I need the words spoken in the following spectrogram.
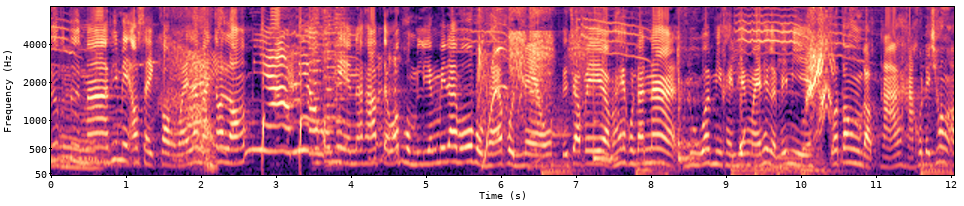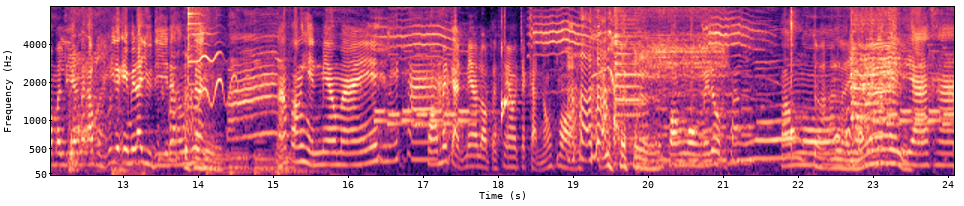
ตื่นตื่นมาพี่เมย์เอาใส่กล่องไว้แล้วมันก็ร้องเมียวเมียวผมเห็นนะครับ แต่ว่าผมเลี้ยงไม่ได้เพราะว่าผมแพ้ขนแมวเดี๋ยวจะเอาไปแบบให้คนด้านหน้า ดูว่ามีใครเลี้ยงไหมถ้าเกิดไม่มี ก็ต้องแบบหาหาคนในช่องเอามาเลี้ยงนะครับ ผมก็เลี้ยงเองไม่ได้อยู่ดีนะครับเพื่อนๆ น้าฟองเห็นแมวไหมไหมคะฟองไม่กัดแมวหรอกแต่แมวจะกัดน้องฟอง ฟองงงไหมลูกฟังงูฟองงงตัวอะไรฟองไม่ได้นะให้ยาค่ะ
